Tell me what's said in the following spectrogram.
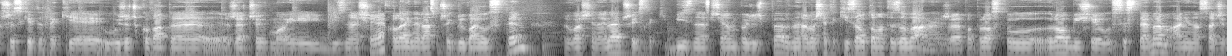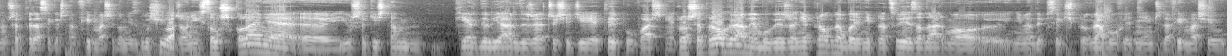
wszystkie te takie łyżeczkowate rzeczy w mojej biznesie kolejny raz przegrywają z tym, że właśnie najlepszy jest taki biznes, chciałem powiedzieć pewny, ale właśnie taki zautomatyzowany, że po prostu robi się systemem, a nie na zasadzie, na przykład teraz jakaś tam firma się do mnie zgłosiła, że oni chcą szkolenie, y, już jakieś tam pierdyliardy rzeczy się dzieje typu właśnie proszę program, ja mówię, że nie program, bo ja nie pracuję za darmo, y, nie będę pisał jakichś programów, ja nie wiem czy ta firma się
